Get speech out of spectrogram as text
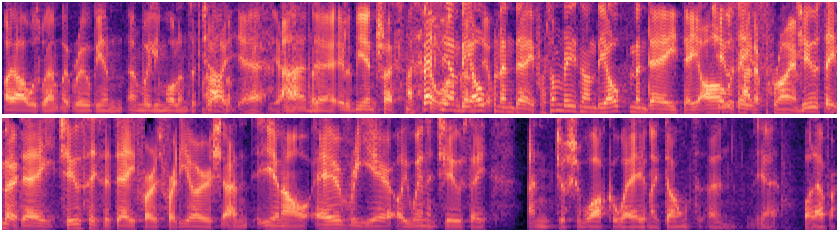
I always went with Ruby and, and Willie Mullins at Cheltenham. Oh, yeah, have and uh, it'll be interesting, Especially on the gonna do. opening day. For some reason, on the opening day, they always had a prime. Tuesday's the day. Tuesday's the day for for the Irish, and you know every year I win on Tuesday and just walk away, and I don't, and yeah, whatever.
